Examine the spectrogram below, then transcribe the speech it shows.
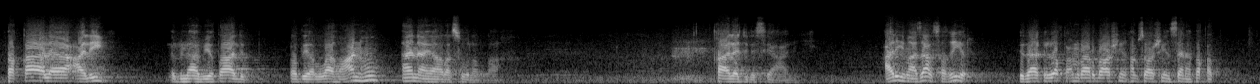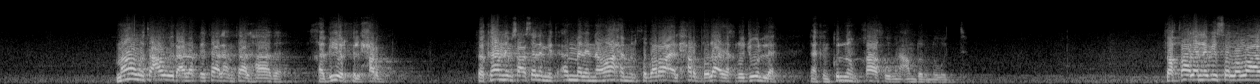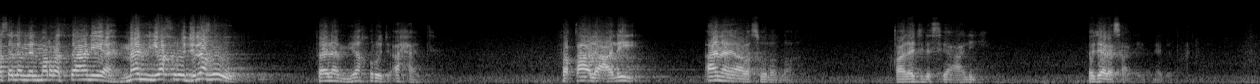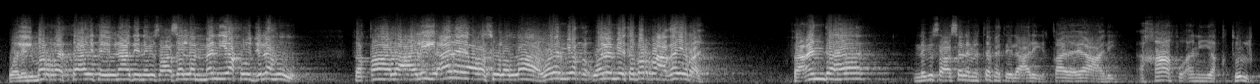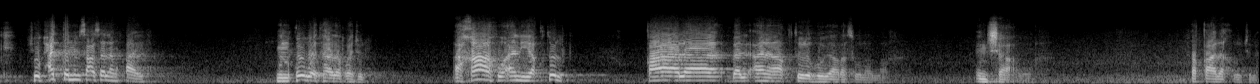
فقال علي. بن أبي طالب رضي الله عنه أنا يا رسول الله. قال اجلس يا علي. علي ما زال صغير في ذاك الوقت عمره 24 25 سنة فقط. ما هو متعود على قتال أمثال هذا خبير في الحرب. فكان النبي صلى الله عليه وسلم يتأمل ان واحد من خبراء الحرب لا يخرجون له لكن كلهم خافوا من عمرو بن ود. فقال النبي صلى الله عليه وسلم للمرة الثانية من يخرج له؟ فلم يخرج أحد. فقال علي أنا يا رسول الله. قال اجلس يا علي. فجلس علي بن أبي طالب. وللمرة الثالثة ينادي النبي صلى الله عليه وسلم من يخرج له؟ فقال علي أنا يا رسول الله ولم, ولم يتبرع غيره. فعندها النبي صلى الله عليه وسلم التفت إلى علي قال يا علي أخاف أن يقتلك. شوف حتى النبي صلى الله عليه وسلم خايف من قوة هذا الرجل. أخاف أن يقتلك. قال بل أنا أقتله يا رسول الله. إن شاء الله. فقال أخرج له.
